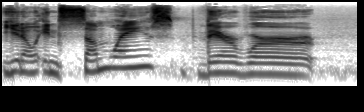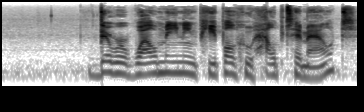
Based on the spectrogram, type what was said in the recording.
you know, in some ways there were there were well-meaning people who helped him out.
